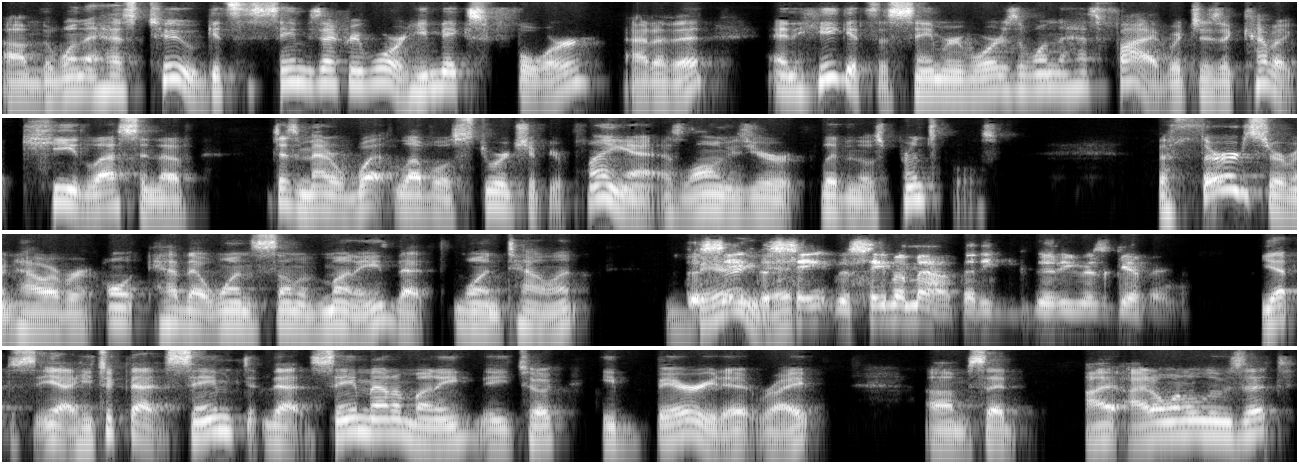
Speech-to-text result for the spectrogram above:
Um, the one that has two gets the same exact reward. He makes four out of it, and he gets the same reward as the one that has five, which is a kind of a key lesson of it doesn't matter what level of stewardship you're playing at, as long as you're living those principles. The third servant, however, had that one sum of money, that one talent, the same, the same, the same amount that he that he was given. Yep. Yeah, he took that same that same amount of money that he took, he buried it. Right. Um, said, I, I don't want to lose it.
